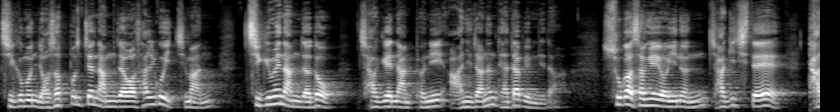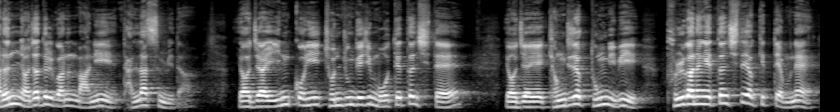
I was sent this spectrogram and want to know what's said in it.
지금은 여섯 번째 남자와 살고 있지만 지금의 남자도 자기의 남편이 아니라는 대답입니다. 수가성의 여인은 자기 시대에 다른 여자들과는 많이 달랐습니다. 여자의 인권이 존중되지 못했던 시대에 여자의 경제적 독립이 불가능했던 시대였기 때문에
